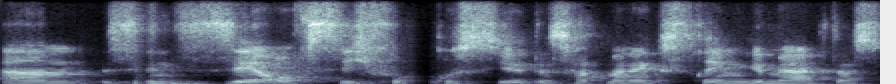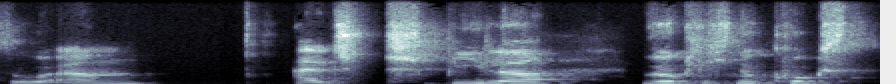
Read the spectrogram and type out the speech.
ähm, sind sehr auf sich fokussiert. Das hat man extrem gemerkt, dass du ähm, als Spieler wirklich nur guckst,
